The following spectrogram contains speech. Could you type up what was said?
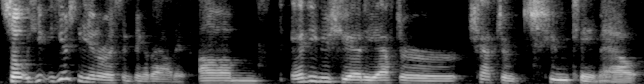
So he, here's the interesting thing about it. Um, Andy Muschietti, after Chapter Two came out,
